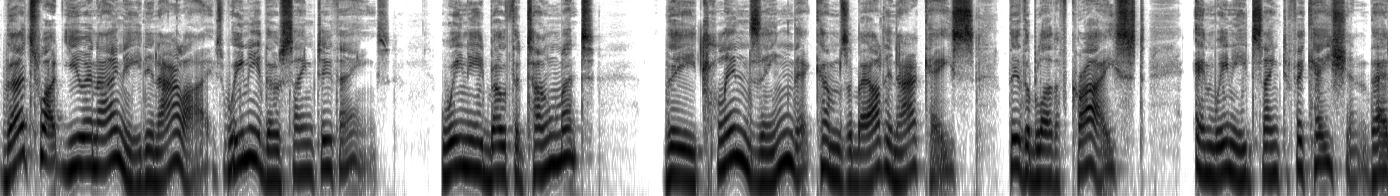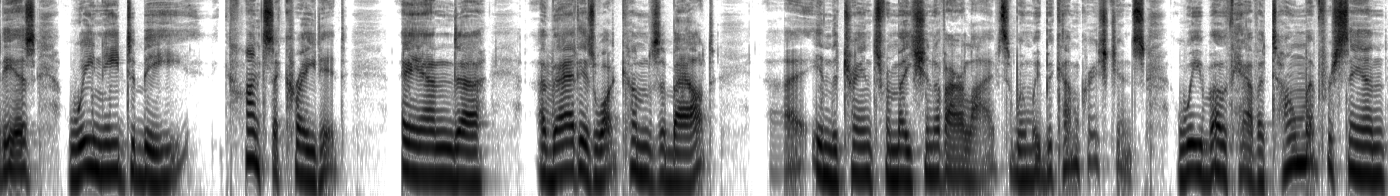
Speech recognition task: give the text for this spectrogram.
that's what you and I need in our lives. We need those same two things. We need both atonement, the cleansing that comes about in our case through the blood of Christ, and we need sanctification. That is, we need to be consecrated. And uh, that is what comes about uh, in the transformation of our lives when we become Christians. We both have atonement for sin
